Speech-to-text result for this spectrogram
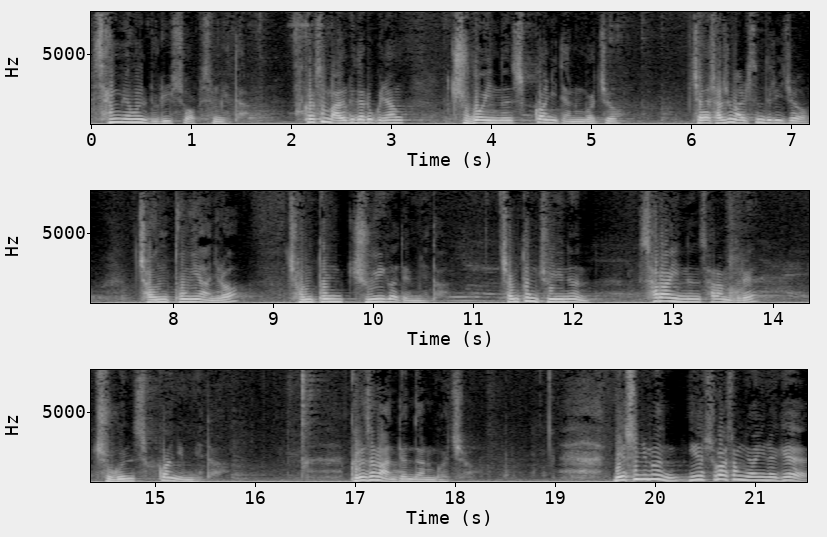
생명을 누릴 수 없습니다. 그것은 말 그대로 그냥 죽어 있는 습관이 되는 거죠. 제가 자주 말씀드리죠. 전통이 아니라 전통주의가 됩니다. 전통주의는 살아있는 사람들의 죽은 습관입니다. 그래서는 안 된다는 거죠. 예수님은 이 수가성 여인에게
